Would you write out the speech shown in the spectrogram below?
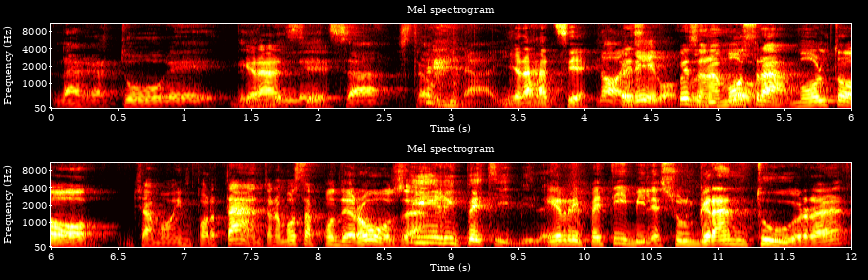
narratore della Grazie. bellezza straordinario. Grazie. No, è Quest- vero. Questa è una dico mostra molto, diciamo, importante, una mostra poderosa, irripetibile. irripetibile sul Grand Tour,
